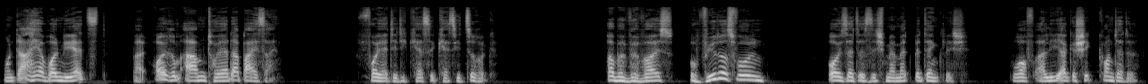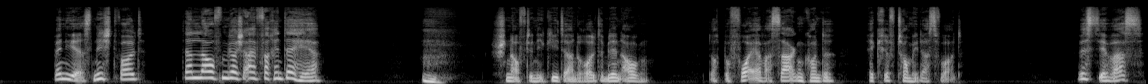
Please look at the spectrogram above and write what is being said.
Und daher wollen wir jetzt bei eurem Abenteuer dabei sein, feuerte die Kesse Cassie zurück. Aber wer weiß, ob wir das wollen, äußerte sich Mehmet bedenklich, worauf Alia geschickt konterte. Wenn ihr es nicht wollt, dann laufen wir euch einfach hinterher. Hm, schnaufte Nikita und rollte mit den Augen. Doch bevor er was sagen konnte, ergriff Tommy das Wort. Wisst ihr was?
